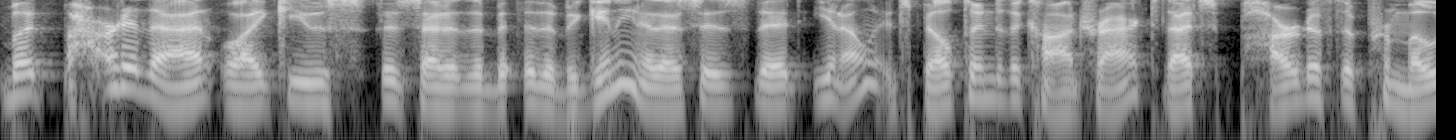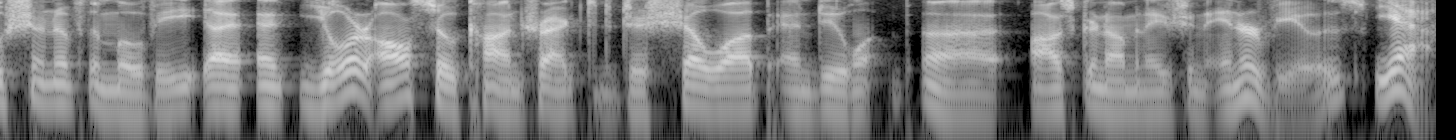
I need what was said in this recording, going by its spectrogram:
But part of that, like you said at the, be- the beginning of this, is that, you know, it's built into the contract. That's part of the promotion of the movie. Uh, and you're also contracted to show up and do uh, Oscar nomination interviews. Yeah.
